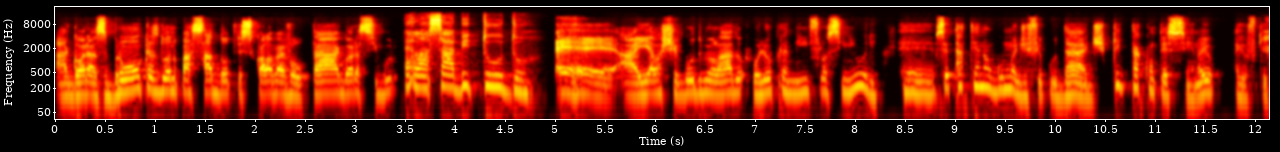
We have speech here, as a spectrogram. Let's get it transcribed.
Agora as broncas do ano passado da outra escola vai voltar, agora seguro. Ela sabe tudo. É, aí ela chegou do meu lado, olhou para mim e falou assim, Yuri, é, você tá tendo alguma dificuldade? O que, que tá acontecendo? Aí eu, aí eu fiquei,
